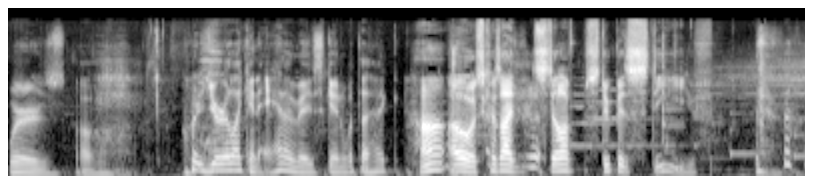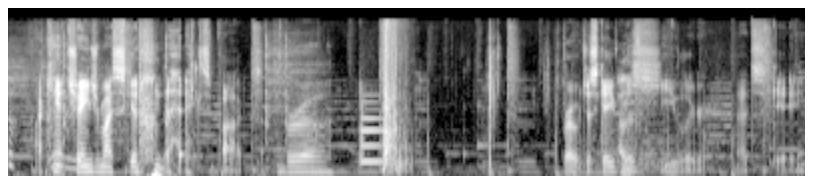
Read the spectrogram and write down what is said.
Where's? Oh. You're like an anime skin. What the heck? Huh? Oh, it's because I still have stupid Steve. I can't change my skin on the Xbox. Bruh. Bro, just gave Oh, me this- healer. That's gay.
